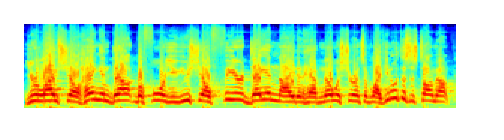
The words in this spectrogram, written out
Your life shall hang in doubt before you. You shall fear day and night and have no assurance of life. You know what this is talking about?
